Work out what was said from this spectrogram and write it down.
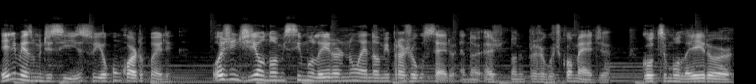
Ele mesmo disse isso e eu concordo com ele. Hoje em dia o nome Simulator não é nome para jogo sério, é, no, é nome para jogo de comédia. Gold Simulator,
